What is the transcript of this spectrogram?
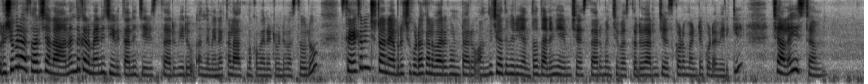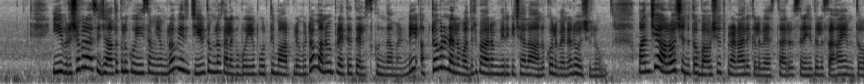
వృషభ రాశి వారు చాలా ఆనందకరమైన జీవితాన్ని జీవిస్తారు. వీరు అందమైన కళాత్మకమైనటువంటి వస్తువులు సేకరించడానికి అభిరుచి కూడా కలవారుగా ఉంటారు. అందుచేత వీరు ఎంతో ధనం ఏం చేస్తారు? మంచి వస్త్రధారణ చేసుకోవడం అంటే కూడా వీరికి చాలా ఇష్టం. ఈ వృషభ రాశి జాతకులకు ఈ సమయంలో వీరి జీవితంలో కలగబోయే పూర్తి మార్పులు ఏమిటో మనం ఇప్పుడైతే తెలుసుకుందామండి. అక్టోబర్ నెల మొదటి వారం వీరికి చాలా అనుకూలమైన రోజులు. మంచి ఆలోచనతో భవిష్యత్ ప్రణాళికలు వేస్తారు. స్నేహితుల సహాయంతో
